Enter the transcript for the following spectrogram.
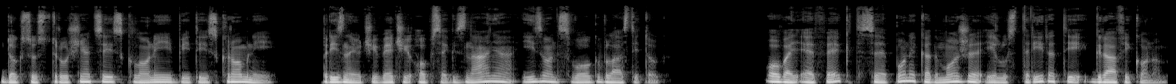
dok su stručnjaci skloniji biti skromniji, priznajući veći opseg znanja izvan svog vlastitog. Ovaj efekt se ponekad može ilustrirati grafikonom.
